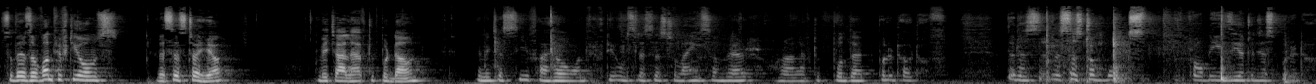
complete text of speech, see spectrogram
So there's a 150 ohms resistor here which I'll have to put down. Let me just see if I have a 150 ohms resistor lying somewhere or I'll have to pull that pull it out of the resistor box probably easier to just pull it out.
